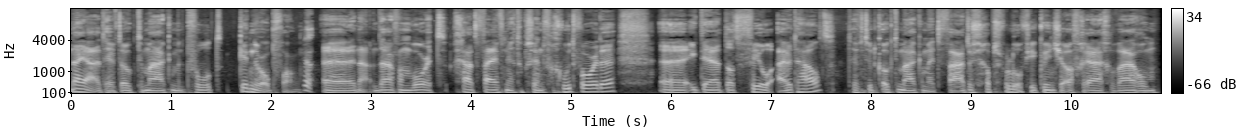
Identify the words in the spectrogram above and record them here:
Nou ja, het heeft ook te maken met bijvoorbeeld kinderopvang. Ja. nou, daarvan wordt, gaat 95% vergoed worden. ik denk dat dat veel uithaalt. Het heeft natuurlijk ook te maken met vaderschapsverlof. Je kunt je afvragen waarom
